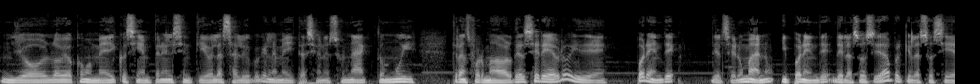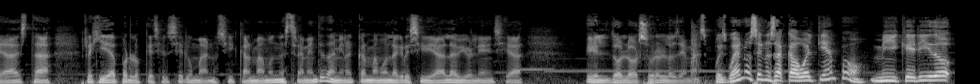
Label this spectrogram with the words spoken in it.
yo lo veo como médico siempre en el sentido de la salud, porque la meditación es un acto muy transformador del cerebro y de, por ende, del ser humano y por ende de la sociedad, porque la sociedad está regida por lo que es el ser humano. Si calmamos nuestra mente, también calmamos la agresividad, la violencia, el dolor sobre los demás. Pues bueno, se nos acabó el tiempo. Mi querido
